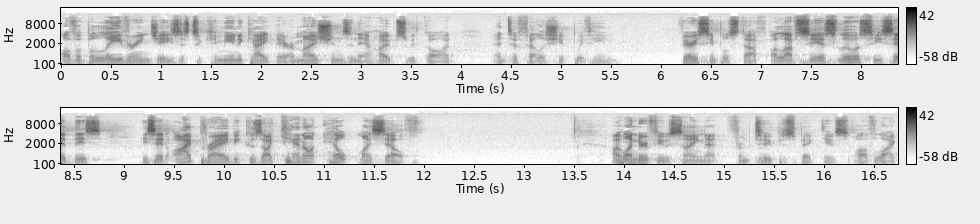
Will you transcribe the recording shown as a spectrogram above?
of a believer in Jesus to communicate their emotions and their hopes with God and to fellowship with Him. Very simple stuff. I love C.S. Lewis. He said this. He said, I pray because I cannot help myself. I wonder if he was saying that from two perspectives of like,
